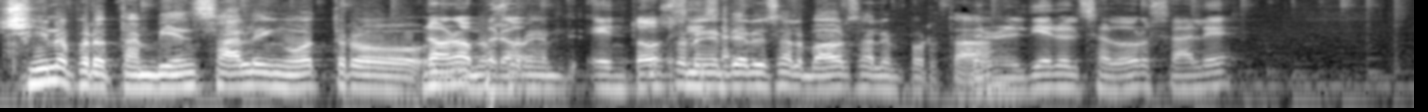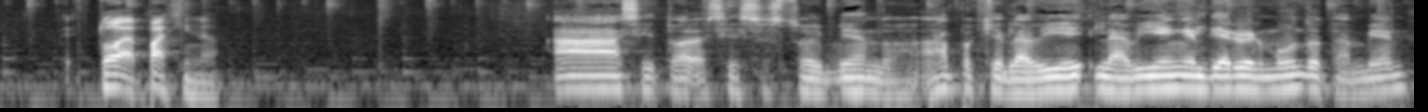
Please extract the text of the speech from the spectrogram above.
Chino, pero también sale en otro. No, no, pero en, el, no en el Diario El Salvador sale en portada. Pero en el Diario El Salvador sale toda la página. Ah, sí, toda, sí, eso estoy viendo. Ah, porque la vi, la vi en el diario El Mundo también,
